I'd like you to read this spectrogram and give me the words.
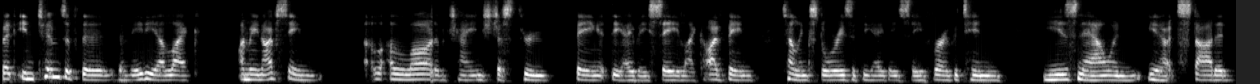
But in terms of the, the media, like, I mean, I've seen a, a lot of change just through being at the ABC. Like I've been telling stories at the ABC for over 10 years now. And, you know, it started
